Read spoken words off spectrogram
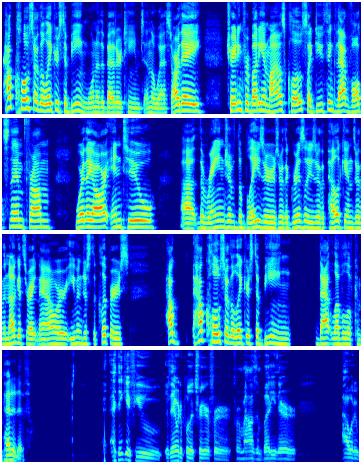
how close are the Lakers to being one of the better teams in the West? Are they trading for Buddy and Myles close? Like, do you think that vaults them from where they are into uh, the range of the Blazers or the Grizzlies or the Pelicans or the Nuggets right now, or even just the Clippers? How how close are the Lakers to being that level of competitive? I think if you if they were to pull the trigger for for Myles and Buddy, they're I would have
